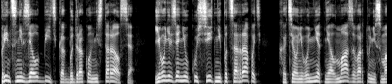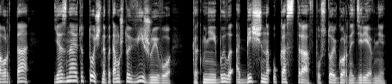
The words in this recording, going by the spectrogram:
Принца нельзя убить, как бы дракон ни старался. Его нельзя ни укусить, ни поцарапать, хотя у него нет ни алмаза во рту, ни самого рта. Я знаю это точно, потому что вижу его — как мне и было обещано у костра в пустой горной деревне.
